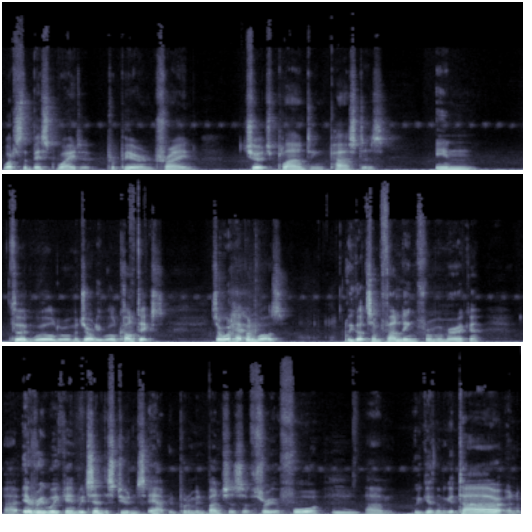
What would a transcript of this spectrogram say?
what's the best way to prepare and train church planting pastors in third world or majority world contexts? So what happened was we got some funding from America. Uh, every weekend, we'd send the students out. We'd put them in bunches of three or four. Um, we'd give them a guitar and a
